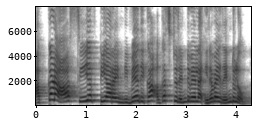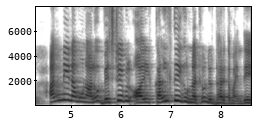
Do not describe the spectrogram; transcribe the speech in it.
అక్కడ సిఎఫ్టిఆర్ఐ నివేదిక ఆగస్టు రెండు వేల ఇరవై రెండులో అన్ని నమూనాలు వెజిటేబుల్ ఆయిల్ కల్తీగా ఉన్నట్లు నిర్ధారితమైంది.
